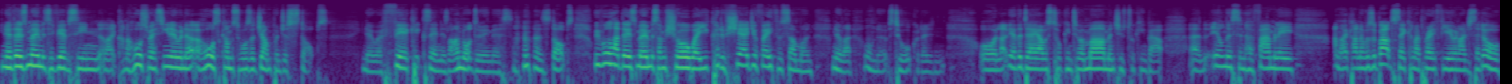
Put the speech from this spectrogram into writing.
You know, those moments, if you've ever seen like kind of horse racing, you know, when a, a horse comes towards a jump and just stops you know, where fear kicks in, is like, I'm not doing this, and stops. We've all had those moments, I'm sure, where you could have shared your faith with someone, and you're like, oh no, it's too awkward, I didn't. Or like the other day, I was talking to a mum, and she was talking about um, illness in her family, and I kind of was about to say, Can I pray for you? And I just said, Oh,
